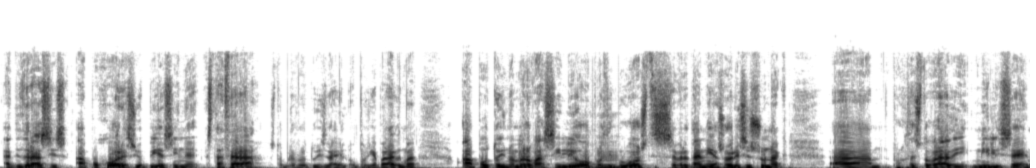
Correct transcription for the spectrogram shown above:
αντιδράσεις από χώρες οι οποίες είναι σταθερά στο πλευρό του Ισραήλ, όπως για παράδειγμα από το Ηνωμένο Βασίλειο. Ο Πρωθυπουργός της Βρετανίας, ο Ρίση Σούνακ, προχθές το βράδυ μίλησε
